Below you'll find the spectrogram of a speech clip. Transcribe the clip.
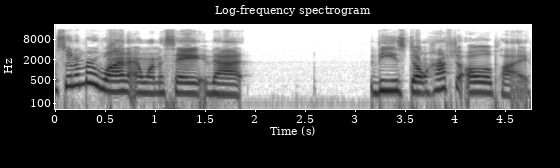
So, number one, I want to say that these don't have to all apply,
